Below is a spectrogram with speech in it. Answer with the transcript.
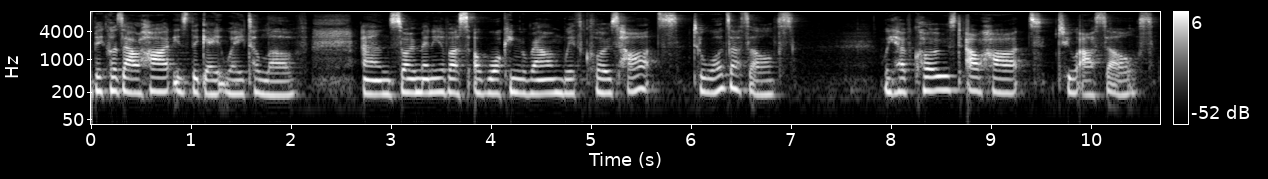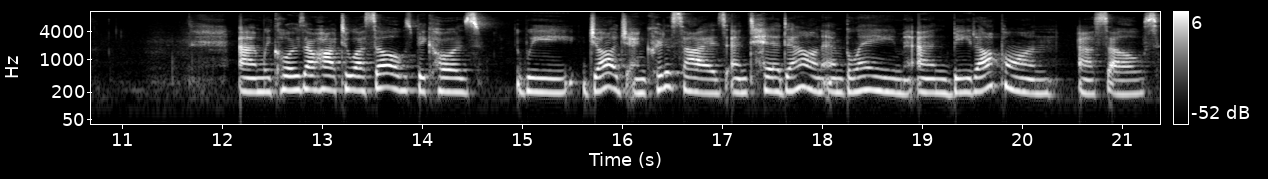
Because our heart is the gateway to love. And so many of us are walking around with closed hearts towards ourselves. We have closed our hearts to ourselves. And we close our heart to ourselves because we judge and criticize and tear down and blame and beat up on ourselves.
